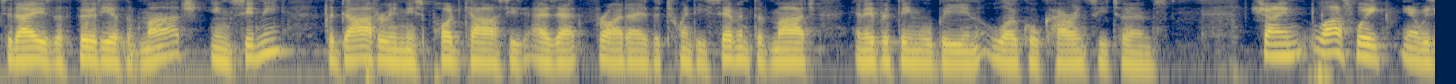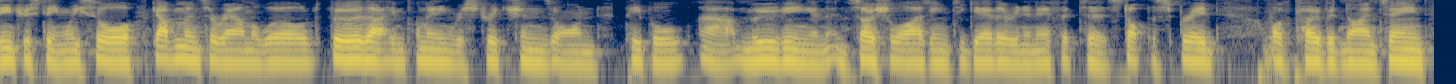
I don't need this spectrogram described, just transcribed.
Today is the 30th of March in Sydney. The data in this podcast is as at Friday, the 27th of March, and everything will be in local currency terms. Shane, last week you know, was interesting. We saw governments around the world further implementing restrictions on people uh, moving and, and socialising together in an effort to stop the spread of COVID 19.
